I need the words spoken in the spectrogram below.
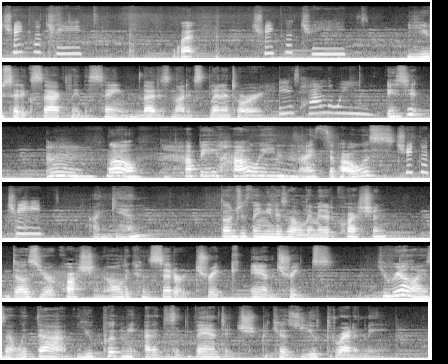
Trick or treat. What? Trick or treat. You said exactly the same. That is not explanatory. It's Halloween. Is it? Mm, well, happy Halloween, I suppose. Trick or treat. Again? Don't you think it is a limited question? Does your question only consider trick and treat? You realize that with that, you put me at a disadvantage because you threaten me.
